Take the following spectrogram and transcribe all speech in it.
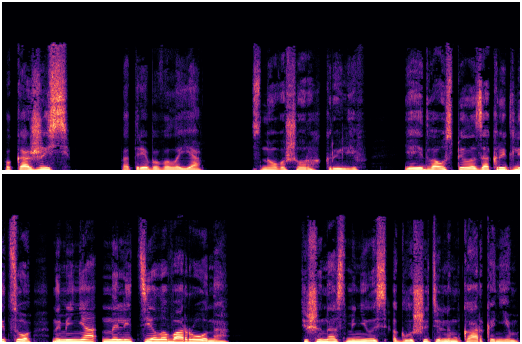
«Покажись!» — потребовала я. Снова шорох крыльев. Я едва успела закрыть лицо. На меня налетела ворона. Тишина сменилась оглушительным карканьем.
